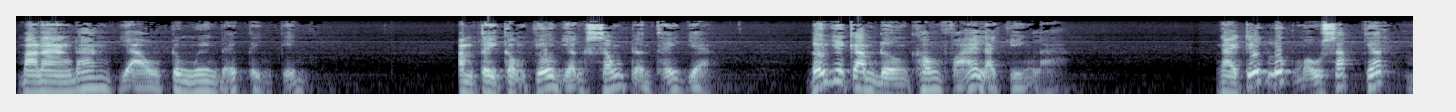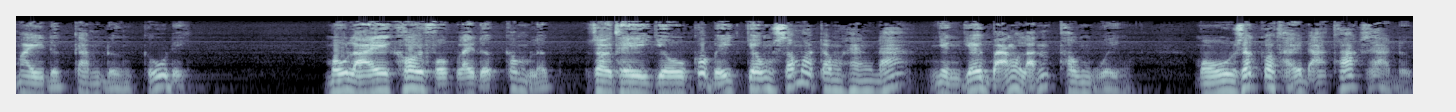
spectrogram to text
mà nàng đang vào Trung Nguyên để tìm kiếm. Âm ti công chúa vẫn sống trên thế gian. Đối với cam đường không phải là chuyện lạ. Ngày trước lúc mụ sắp chết, may được cam đường cứu đi. Mụ lại khôi phục lại được công lực, rồi thì dù có bị chôn sống ở trong hang đá, nhưng với bản lãnh thông quyền, mụ rất có thể đã thoát ra được.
